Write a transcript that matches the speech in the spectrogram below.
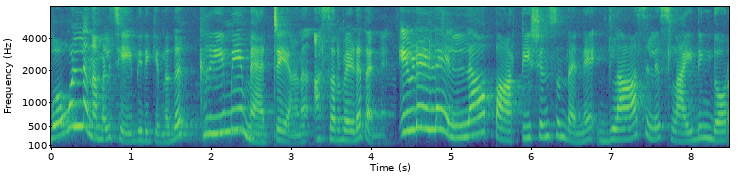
വോളിൽ നമ്മൾ ചെയ്തിരിക്കുന്നത് ക്രീമി മാറ്റയാണ് അസർവയുടെ തന്നെ. ഇവിടെയുള്ള എല്ലാ പാർട്ടീഷൻസും തന്നെ ഗ്ലാസ്സിൽ സ്ലൈഡിംഗ് ഡോർ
